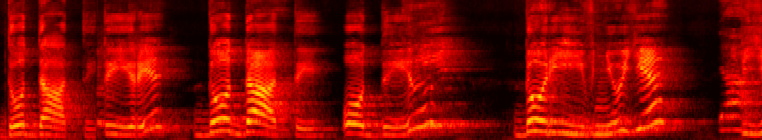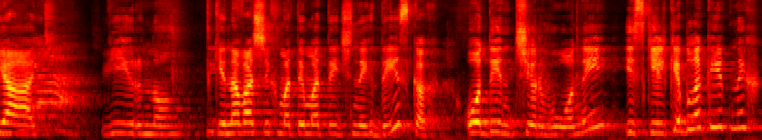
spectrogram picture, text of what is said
Додати. Чотири. Додати один. Дорівнює п'ять. Вірно. Скільки на ваших математичних дисках один червоний і скільки блакитних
